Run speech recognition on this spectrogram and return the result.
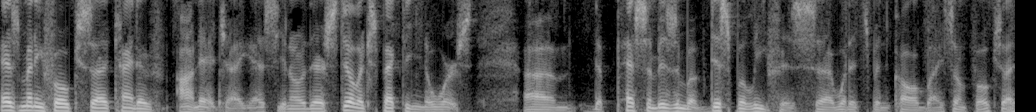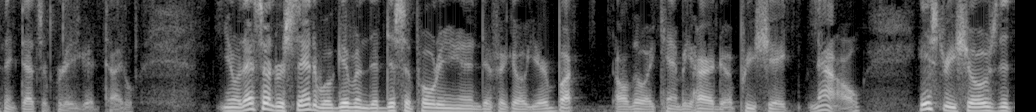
has many folks uh, kind of on edge, I guess. You know, they're still expecting the worst. Um, the pessimism of disbelief is uh, what it's been called by some folks. I think that's a pretty good title. You know, that's understandable given the disappointing and difficult year, but although it can be hard to appreciate now, history shows that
